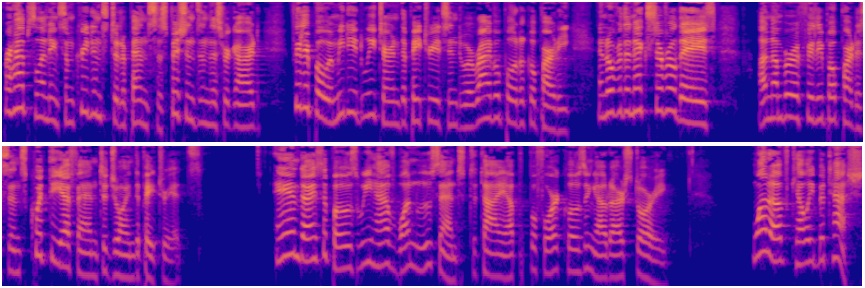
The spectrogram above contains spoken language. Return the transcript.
Perhaps lending some credence to Le Pen's suspicions in this regard, Philippot immediately turned the Patriots into a rival political party, and over the next several days, a number of Philippot partisans quit the FN to join the Patriots. And I suppose we have one loose end to tie up before closing out our story. What of Kelly Batesh,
